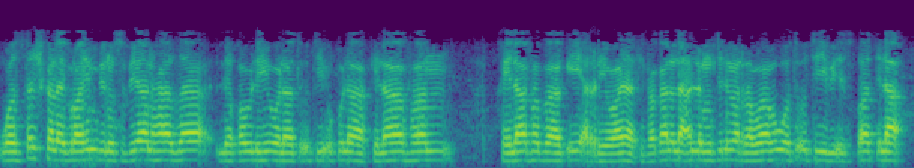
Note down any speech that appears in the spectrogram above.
واستشكل إبراهيم بن سفيان هذا لقوله ولا تؤتي أكلها خلافا خلاف باقي الروايات. فقال لعل مسلما رواه وتؤتي بإسقاط لا.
